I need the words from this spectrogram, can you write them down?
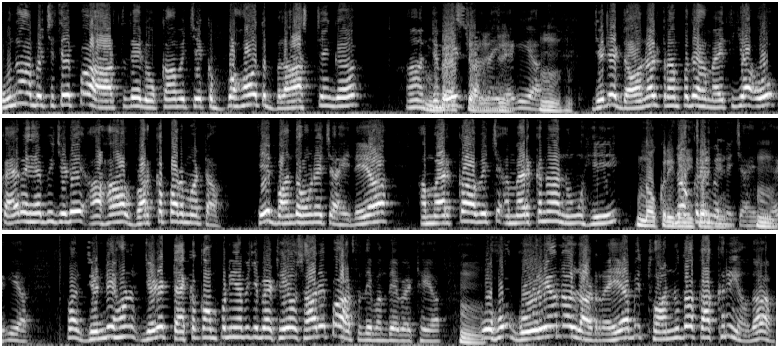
ਉਹਨਾਂ ਵਿੱਚ ਤੇ ਭਾਰਤ ਦੇ ਲੋਕਾਂ ਵਿੱਚ ਇੱਕ ਬਹੁਤ ਬਲਾਸਟਿੰਗ ਡਿਬੇਟ ਚੱਲ ਰਹੀ ਹੈਗੀ ਆ। ਜਿਹੜੇ ਡੋਨਲਡ ਟਰੰਪ ਦੇ ਹਮਾਇਤੀ ਆ ਉਹ ਕਹਿ ਰਹੇ ਆ ਵੀ ਜਿਹੜੇ ਆਹ ਵਰਕ ਪਰਮਿਟ ਆ ਇਹ ਬੰਦ ਹੋਣੇ ਚਾਹੀਦੇ ਆ ਅਮਰੀਕਾ ਵਿੱਚ ਅਮਰੀਕਨਾਂ ਨੂੰ ਹੀ ਨੌਕਰੀ ਮਿਲਣੀ। ਚਾਹੀਦੀ। ਹੈਗੀ ਆ ਪਰ ਜਿੰਨੇ ਹੁਣ ਜਿਹੜੇ ਟੈਕ ਕੰਪਨੀਆਂ ਵਿੱਚ ਬੈਠੇ ਆ ਉਹ ਸਾਰੇ ਭਾਰਤ ਦੇ ਬੰਦੇ ਬੈਠੇ ਆ। ਉਹ ਗੋਰਿਆਂ ਨਾਲ ਲੜ ਰਹੇ ਆ ਵੀ ਤੁਹਾਨੂੰ ਤਾਂ ਕੱਖ ਨਹੀਂ ਆਉਂਦਾ।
